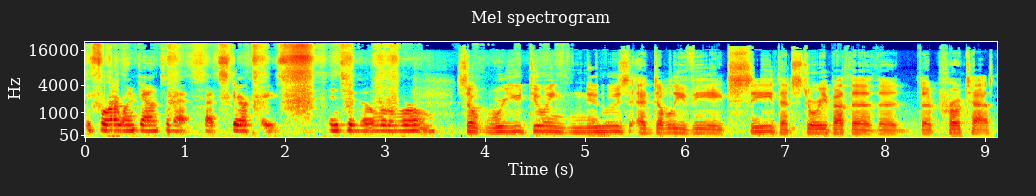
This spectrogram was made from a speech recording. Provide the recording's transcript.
before I went down to that, that staircase into the little room. So, were you doing news at WVHC? That story about the the, the protest.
